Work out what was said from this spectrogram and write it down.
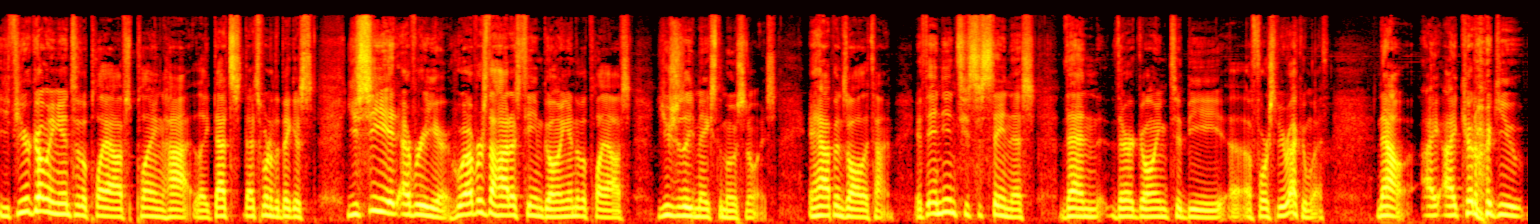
if you're going into the playoffs playing hot, like that's that's one of the biggest. You see it every year. Whoever's the hottest team going into the playoffs usually makes the most noise. It happens all the time. If the Indians can sustain this, then they're going to be a force to be reckoned with. Now, I, I could argue,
